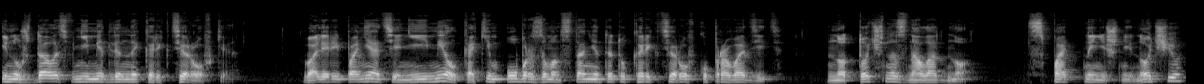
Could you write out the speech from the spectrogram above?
и нуждалось в немедленной корректировке. Валерий понятия не имел, каким образом он станет эту корректировку проводить, но точно знал одно – спать нынешней ночью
